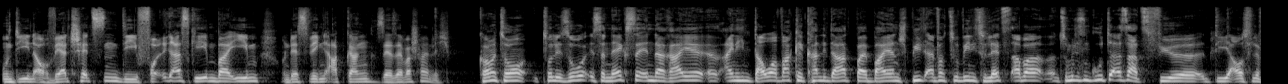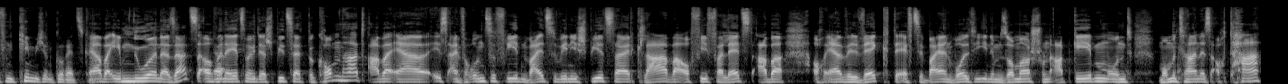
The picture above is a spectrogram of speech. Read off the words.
und die ihn auch wertschätzen, die Vollgas geben bei ihm und deswegen Abgang sehr, sehr wahrscheinlich. Corentin Tolisso ist der Nächste in der Reihe. Äh, eigentlich ein Dauerwackelkandidat bei Bayern, spielt einfach zu wenig zuletzt, aber zumindest ein guter Ersatz für die Ausfälle von Kimmich und Goretzka. Ja, aber eben nur ein Ersatz, auch ja. wenn er jetzt mal wieder Spielzeit bekommen hat. Aber er ist einfach unzufrieden, weil zu wenig Spielzeit. Klar, war auch viel verletzt, aber auch er will weg. Der FC Bayern wollte ihn im Sommer schon abgeben und momentan ist auch da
